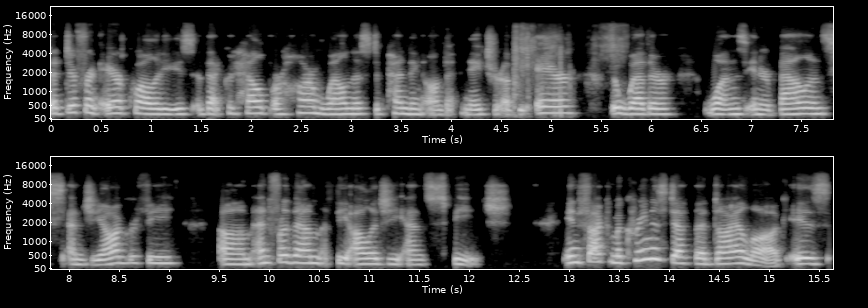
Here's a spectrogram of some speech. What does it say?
that different air qualities that could help or harm wellness depending on the nature of the air, the weather, one's inner balance and geography, um, and for them, theology and speech. In fact, Macrina's deathbed dialogue is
